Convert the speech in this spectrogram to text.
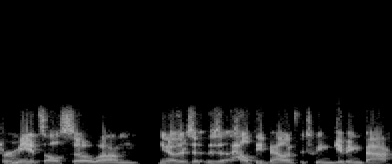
For me, it's also um, you know there's a there's a healthy balance between giving back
